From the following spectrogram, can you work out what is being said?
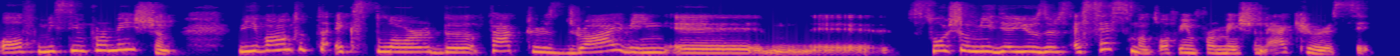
of misinformation. We wanted to explore the factors driving uh, uh, social media users' assessment of information accuracy.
